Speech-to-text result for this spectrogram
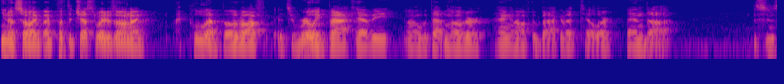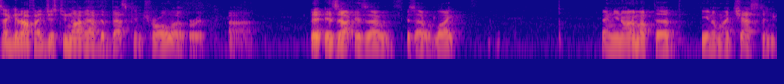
you know, so I, I put the chest waders on. I, I pull that boat off. It's really back heavy uh, with that motor hanging off the back of that tiller. And uh, as soon as I get off, I just do not have the best control over it, uh, as, I, as, I would, as I would like. And, you know, I'm up to, you know, my chest and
